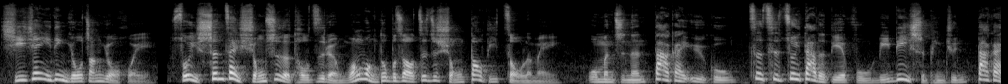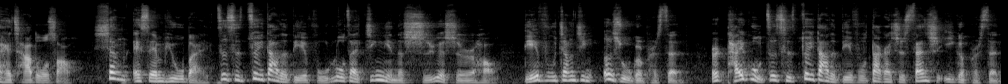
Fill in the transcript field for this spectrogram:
期间一定有涨有回，所以身在熊市的投资人往往都不知道这只熊到底走了没。我们只能大概预估，这次最大的跌幅离历史平均大概还差多少。像 S M P 五百这次最大的跌幅落在今年的十月十二号，跌幅将近二十五个 percent。而台股这次最大的跌幅大概是三十一个 percent，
